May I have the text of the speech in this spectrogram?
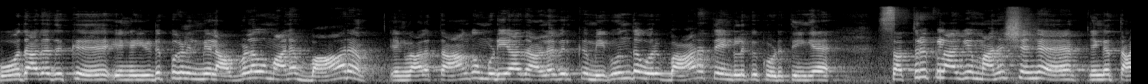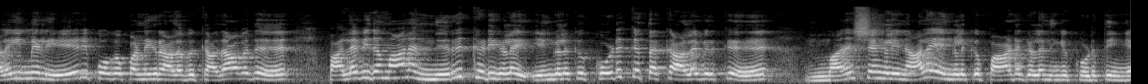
போதாததுக்கு எங்கள் இடுப்புகளின் மேல் அவ்வளவுமான பாரம். எங்களால் தாங்க முடியாத அளவிற்கு மிகுந்த ஒரு பாரத்தை எங்களுக்கு கொடுத்தீங்க. சத்துருக்களாகிய மனுஷங்க எங்கள் தலையின் மேல் ஏறி போக பண்ணுகிற அளவுக்கு. அதாவது பலவிதமான நெருக்கடிகளை எங்களுக்கு கொடுக்கத்தக்க அளவிற்கு மனுஷங்களினால எங்களுக்கு பாடுகளை நீங்கள் கொடுத்தீங்க.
